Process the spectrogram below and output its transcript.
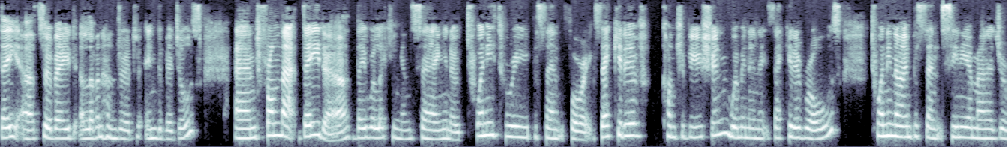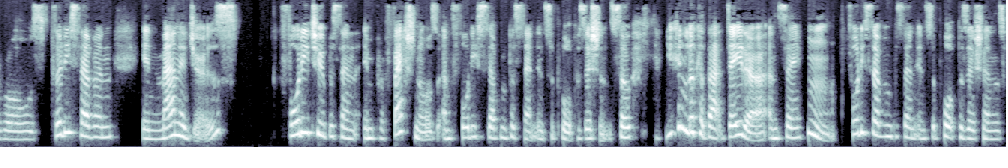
they uh, surveyed 1,100 individuals. And from that data, they were looking and saying, you know, 23% for executive contribution, women in executive roles, 29% senior manager roles, 37 in managers, 42% in professionals and 47% in support positions. So you can look at that data and say, hmm, 47% in support positions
